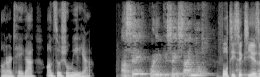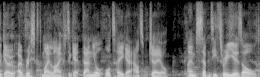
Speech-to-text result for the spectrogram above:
on Ortega on social media. Hace 46 años 46 years ago, I risked my life to get Daniel Ortega out of jail. I am 73 years old.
